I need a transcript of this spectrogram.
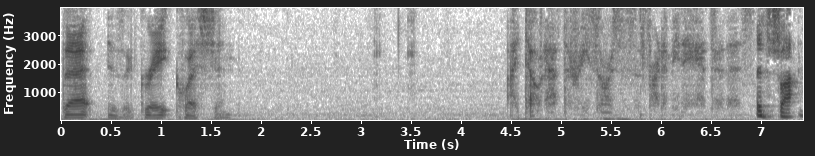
That is a great question. I don't have the resources in front of me to answer this. It's fine.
